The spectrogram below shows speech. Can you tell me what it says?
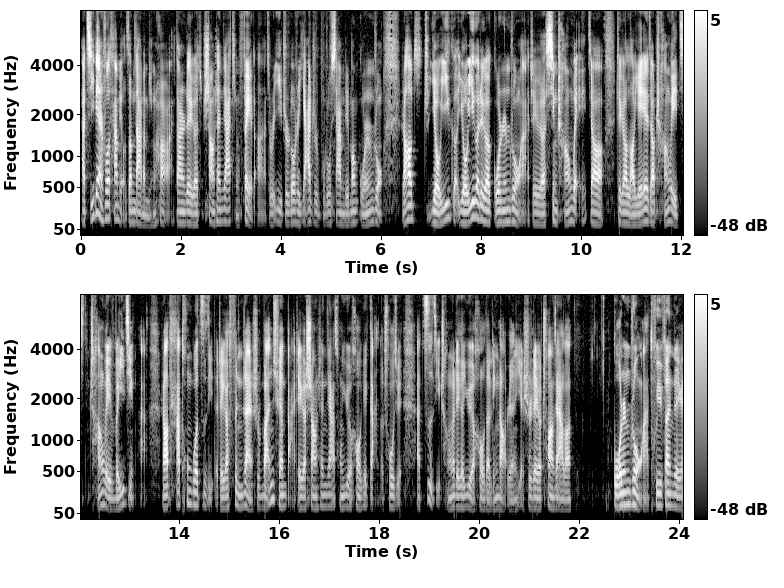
啊。即便说他们有这么大的名号啊，但是这个上山家挺废的啊，就是一直都是压制不住下面这帮国人众。然后有一个有一个这个国人众啊，这个姓常伟，叫这个老爷爷叫常伟常伟伟景啊。然后他通过自己的这个奋战，是完全把这个上山家从越后给赶了出去啊，自己成了这个越后的领导人，也是这个创下了。国人众啊，推翻这个，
